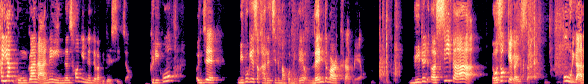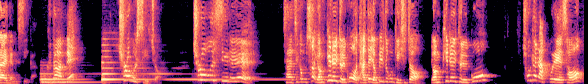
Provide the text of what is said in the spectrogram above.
하얀 공간 안에 있는 선이 있는 데가 미들 C죠. 그리고 이제 미국에서 가르치는 방법인데요. 랜드마크라 그래요. 미들 어, C가 여섯 개가 있어요. 꼭 우리가 알아야 되는 C가. 그 다음에 treble C죠. treble C를 자 지금 서, 연필을 들고 다들 연필 들고 계시죠? 연필을 들고 초견 악보에서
